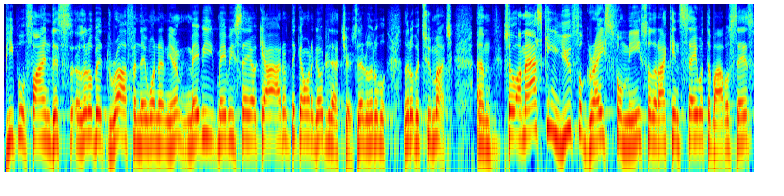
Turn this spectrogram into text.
people find this a little bit rough and they want to, you know, maybe, maybe say, okay, I don't think I want to go to that church. They're a little, little bit too much. Um, so I'm asking you for grace for me so that I can say what the Bible says.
